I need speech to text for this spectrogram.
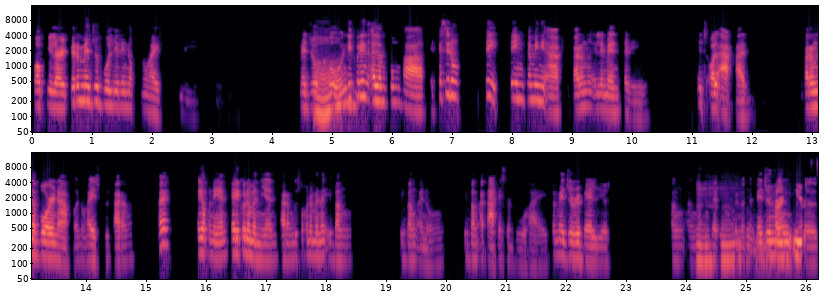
popular, pero medyo bully rin ako nung high school. eh. Medyo, Ah. oo, hindi ko rin alam kung bakit. Kasi nung, same kami ni Aki, parang nung elementary, it's all akad. Parang nabore na ako nung high school. Parang, ay, ayoko na yan. Carry ko naman yan. Parang gusto ko naman ng ibang, ibang ano, ibang atake sa buhay. So, medyo rebellious ang ang Mhm. dating ko nun. Medyo Parang you-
